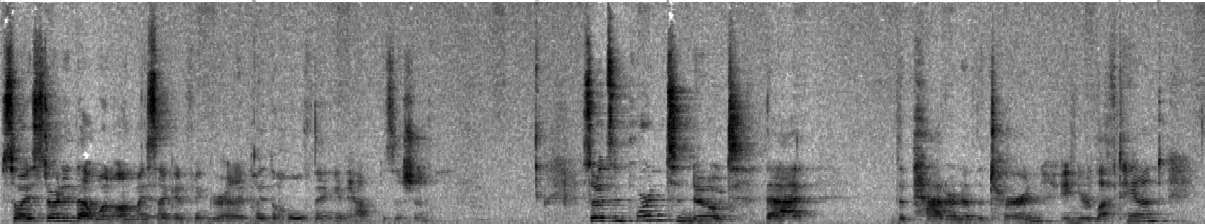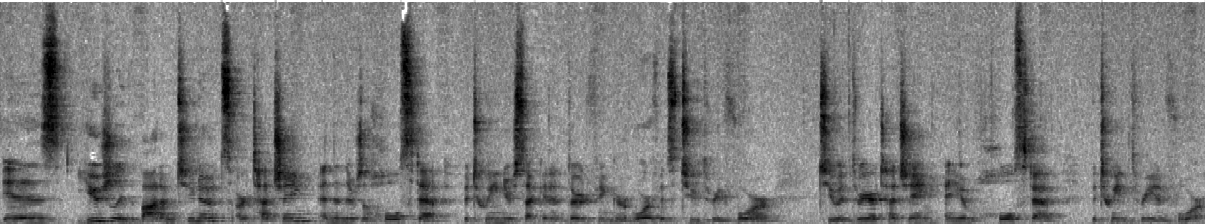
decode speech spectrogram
So I started that one on my second finger and I played the whole thing in half position. So it's important to note that the pattern of the turn in your left hand is usually the bottom two notes are touching and then there's a whole step between your second and third finger or if it's two, three, four, two and three are touching, and you have a whole step between three and four.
